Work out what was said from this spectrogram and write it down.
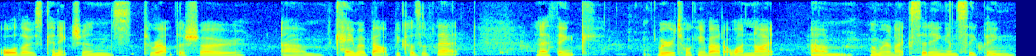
all those connections throughout the show um, came about because of that. And I think we were talking about it one night um, when we were like sitting and sleeping.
